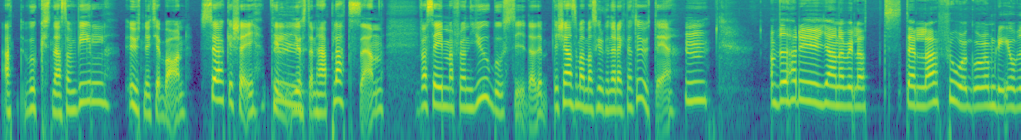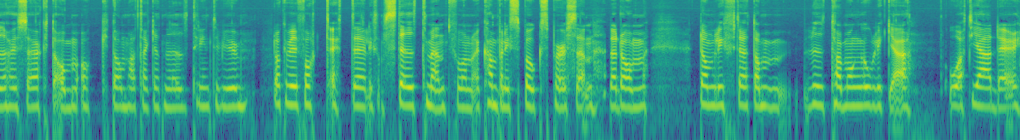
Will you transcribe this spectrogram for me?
att vuxna som vill utnyttja barn söker sig till mm. just den här platsen. Vad säger man från Ubos sida? Det, det, känns som att man skulle kunna räkna ut det. Mm. Vi hade ju gärna velat ställa frågor om det och vi har ju sökt dem och de har tackat nej till intervju. Dock har vi fått ett eh, liksom, statement från a company spokesperson där de, de lyfter att de vidtar många olika åtgärder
